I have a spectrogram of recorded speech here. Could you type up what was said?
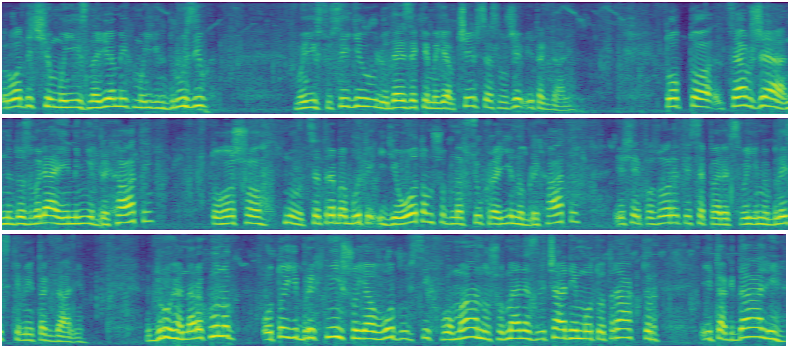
родичів, моїх знайомих, моїх друзів моїх сусідів, людей, з якими я вчився, служив і так далі. Тобто це вже не дозволяє мені брехати, того що ну, це треба бути ідіотом, щоб на всю країну брехати і ще й позоритися перед своїми близькими і так далі. Друге, на рахунок отої брехні, що я вводжу всіх в оману, що в мене звичайний мототрактор і так далі.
